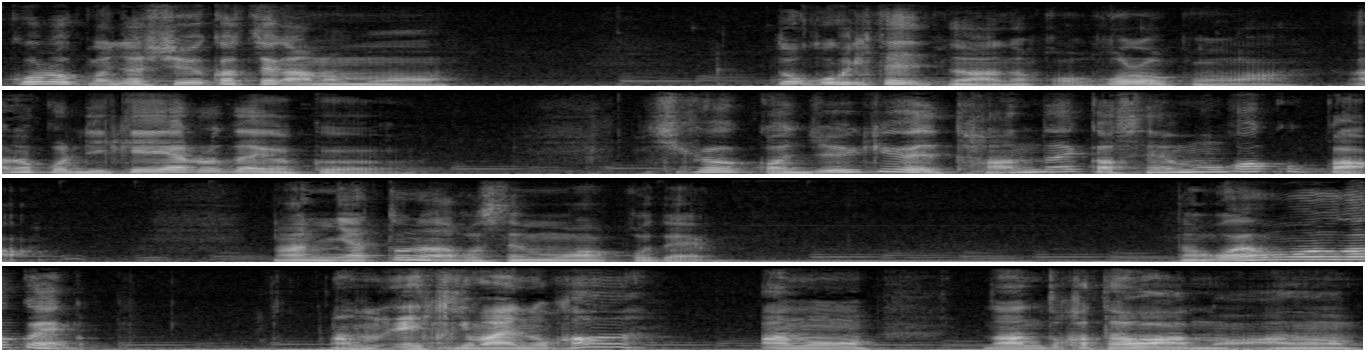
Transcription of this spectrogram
五郎くんじゃ就活やがのもう。どこ行きたいってのあの子、五郎くんは。あの子理系やろ、大学。違うか、19で短大か、専門学校か。何やっとんのか、専門学校で。名古屋モール学園か。あの、駅前のか？あの、なんとかタワーの、あの、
